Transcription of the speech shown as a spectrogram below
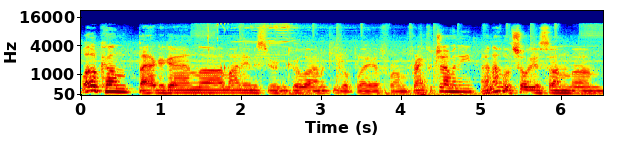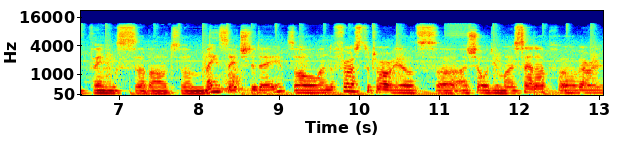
Welcome back again. Uh, my name is Jürgen Köhler. I'm a keyboard player from Frankfurt, Germany, and I will show you some um, things about um, MainStage today. So in the first tutorials uh, I showed you my setup, a very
